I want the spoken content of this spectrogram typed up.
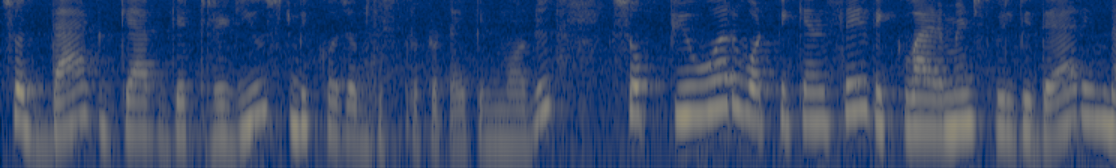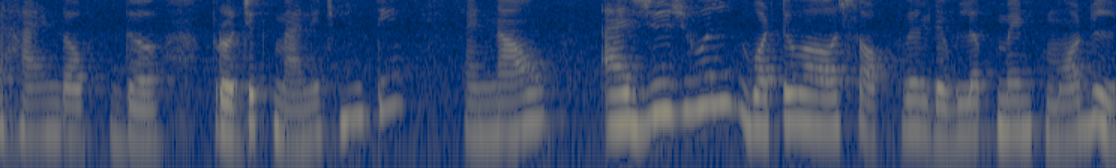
So that gap get reduced because of this prototyping model. So pure what we can say requirements will be there in the hand of the project management team. And now as usual whatever our software development model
